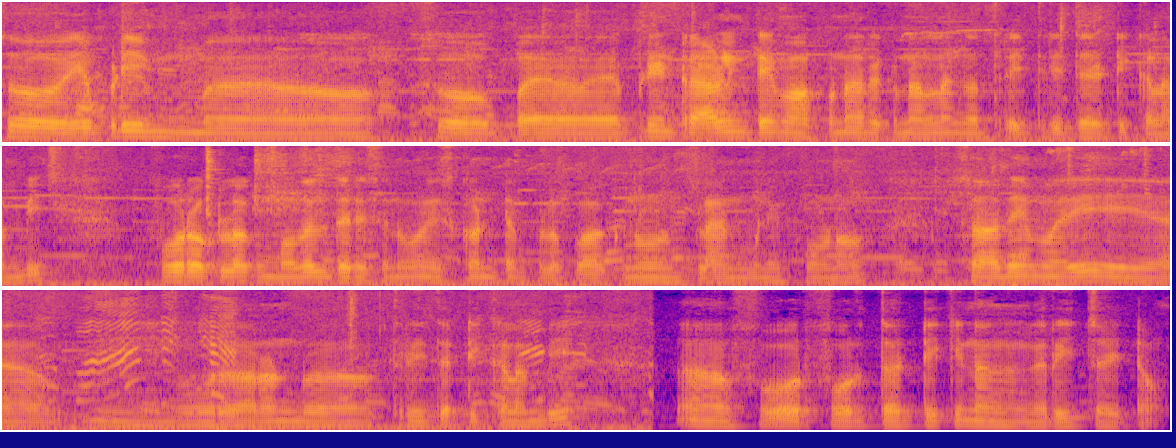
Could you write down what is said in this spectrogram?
ஸோ எப்படி ஸோ இப்போ எப்படியும் travelling time of an hour இருக்கனால நாங்கள் த்ரீ த்ரீ தேர்ட்டி கிளம்பி ஃபோர் ஓ கிளாக் முதல் தரிசனமாக இஸ்கான் டெம்பிளை பார்க்கணுன்னு பிளான் பண்ணி போனோம். ஸோ அதே மாதிரி ஒரு அரௌண்ட் த்ரீ தேர்ட்டி கிளம்பி ஃபோர் ஃபோர் தேர்ட்டிக்கு நாங்கள் அங்கே ரீச் ஆகிட்டோம்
